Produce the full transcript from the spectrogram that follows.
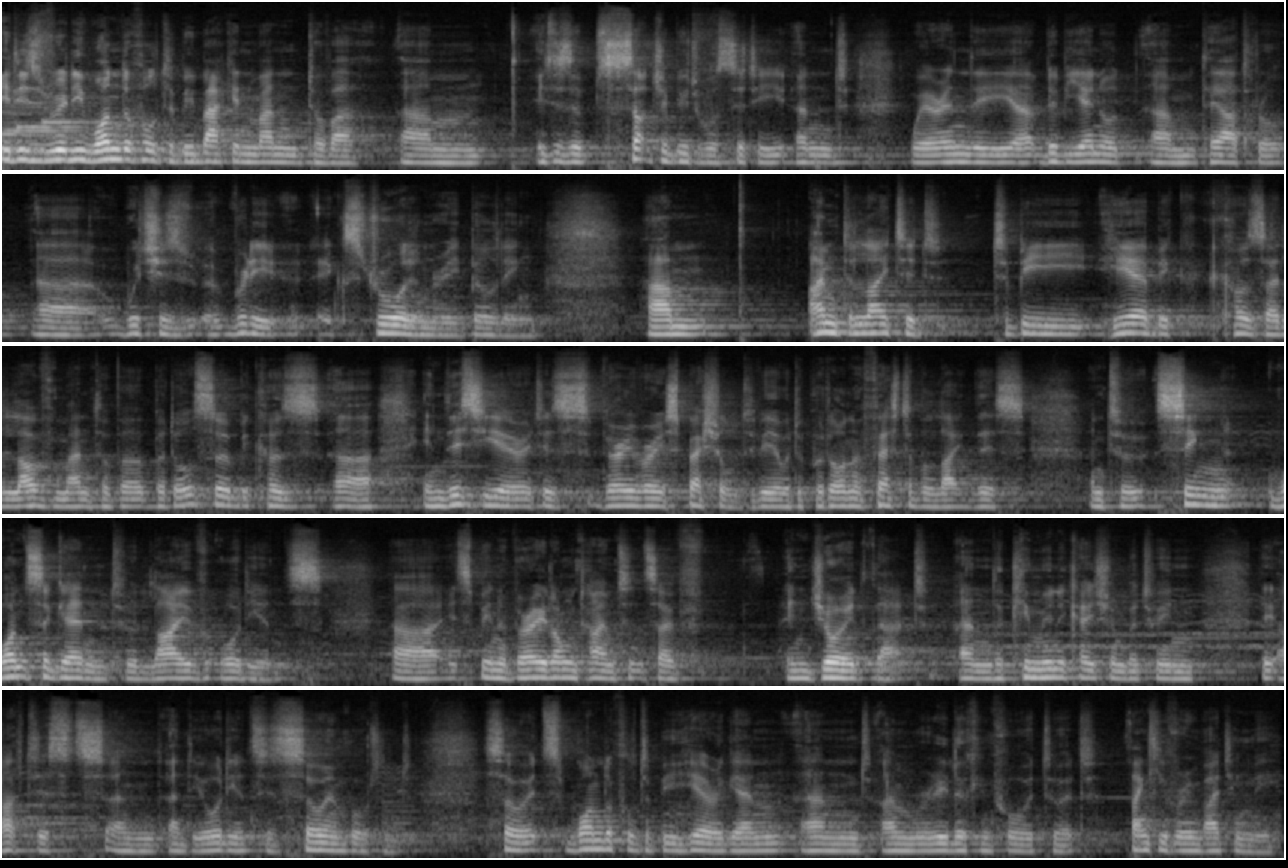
It is really wonderful to be back in Mantova. Um, it is a, such a beautiful city, and we're in the uh, Bibiena um, Teatro, uh, which is a really extraordinary building. Um, I'm delighted to be here because I love Mantova, but also because uh, in this year it is very, very special to be able to put on a festival like this and to sing once again to a live audience. Uh, it's been a very long time since I've enjoyed that, and the communication between the artists and, and the audience is so important. So it's wonderful to be here again, and I'm really looking forward to it. Thank you for inviting me.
